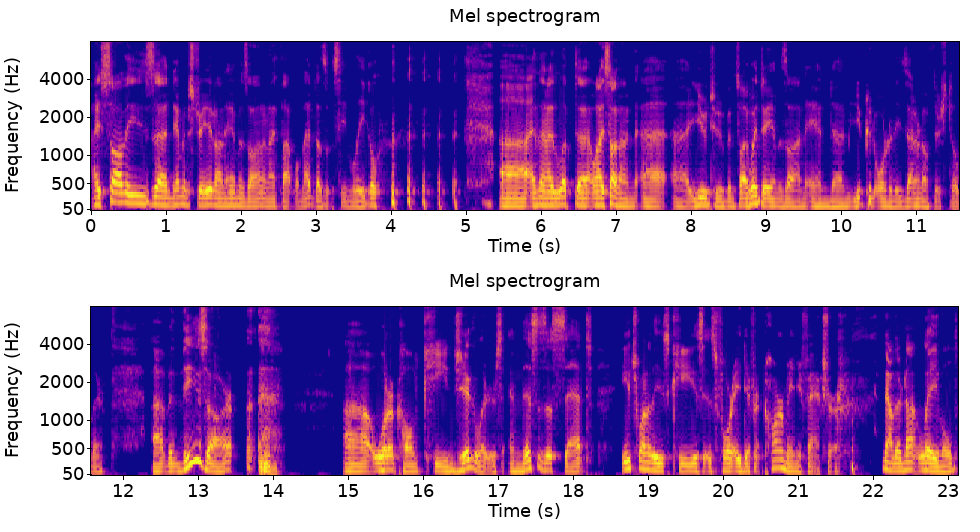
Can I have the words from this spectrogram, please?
I saw these uh, demonstrated on Amazon, and I thought, well, that doesn't seem legal. uh, and then I looked. Uh, well, I saw it on uh, uh, YouTube, and so I went to Amazon, and um, you could order these. I don't know if they're still there, uh, but these are uh what are called key jigglers, and this is a set. Each one of these keys is for a different car manufacturer. now they're not labeled.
